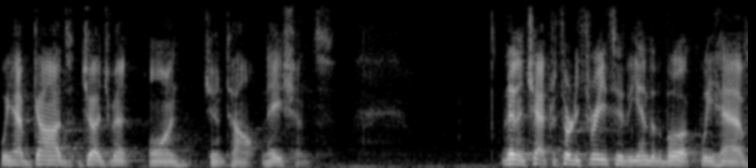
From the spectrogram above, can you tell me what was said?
we have God's judgment on Gentile nations. Then in chapter 33 to the end of the book, we have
